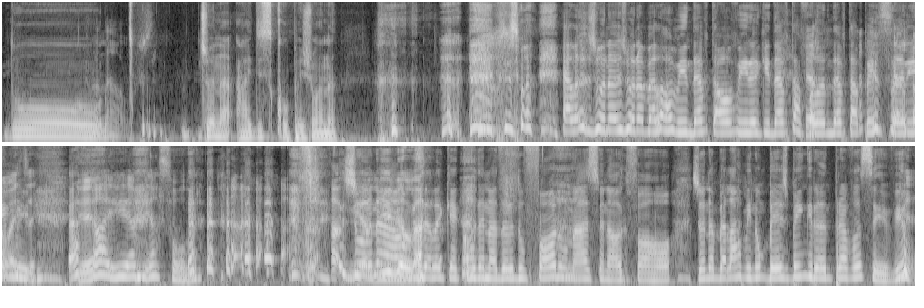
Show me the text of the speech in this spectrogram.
do Joana, ai, desculpa, Joana. ela, Joana, Joana Belarmino deve estar ouvindo aqui, deve estar falando, deve estar pensando ela vai em mim. dizer, é aí a minha sogra. A Joana Alves, lá. ela que é coordenadora do Fórum Nacional de Forró. Joana Belarmino, um beijo bem grande para você, viu?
